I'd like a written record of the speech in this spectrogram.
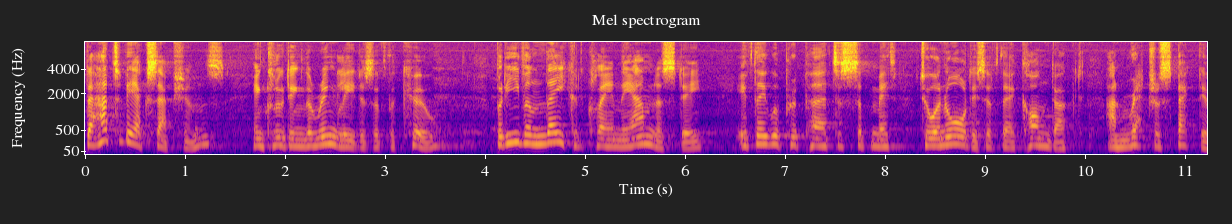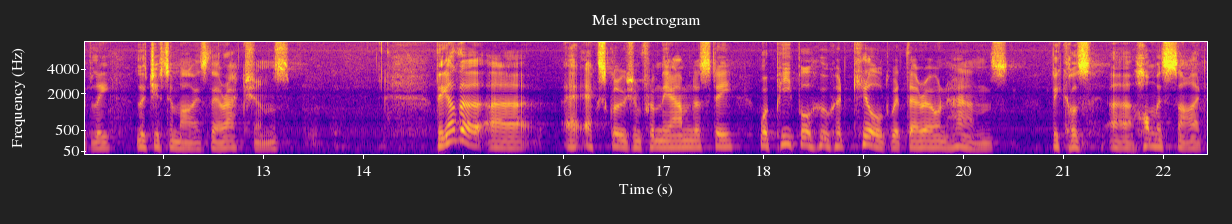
There had to be exceptions, including the ringleaders of the coup, but even they could claim the amnesty if they were prepared to submit to an audit of their conduct and retrospectively legitimize their actions. The other uh, exclusion from the amnesty were people who had killed with their own hands because uh, homicide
